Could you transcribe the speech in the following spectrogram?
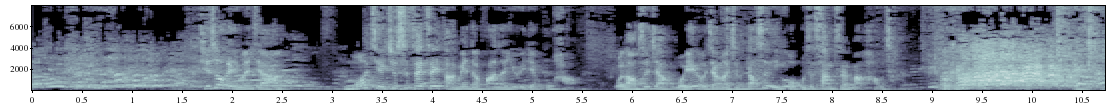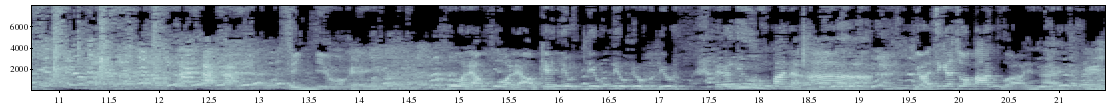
其实我跟你们讲，摩羯就是在这一方面的话呢，有一点不好。我老实讲，我也有这样的情况，但是因为我不是上升嘛，好惨。金牛，OK，过了过了，OK，六六六六六那个六路班的啊，有啊，今天做八路啊，现在 OK，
